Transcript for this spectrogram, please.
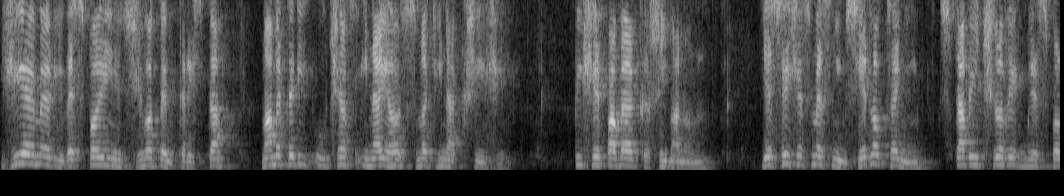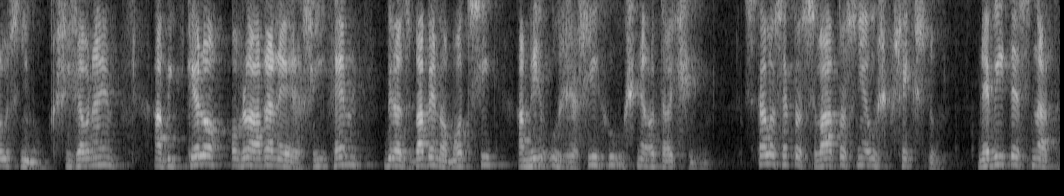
Žijeme-li ve spojení s životem Krista, máme tedy účast i na jeho smrti na kříži. Píše Pavel k Římanům. Jestliže jsme s ním sjednocení, starý člověk byl spolu s ním ukřižované, aby tělo ovládané hříchem bylo zbaveno moci a my už hříchu už neotačili. Stalo se to svátosně už při křtu. Nevíte snad,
